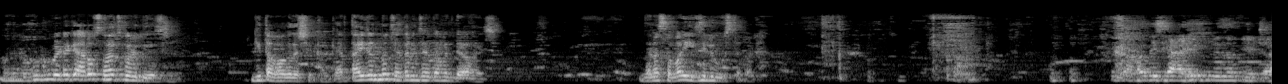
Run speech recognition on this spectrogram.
মানে মহাপ্রভু এটাকে আরও সহজ করে দিয়েছে গীতা ভগবতের শিক্ষাকে আর তাই জন্য চেতন চেতন দেওয়া হয়েছে যেন সবাই ইজিলি বুঝতে পারে আমার বেশি আইডিয়া ফিলোসফি এটা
